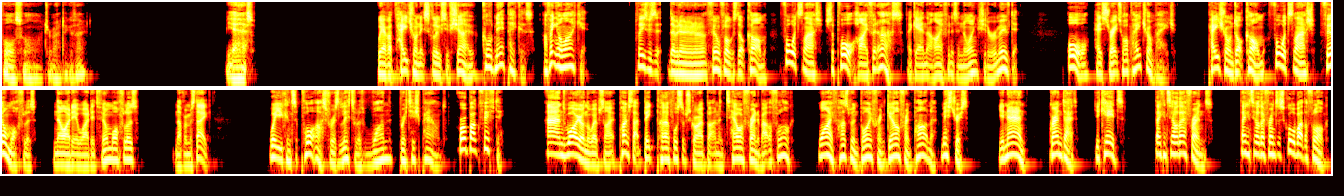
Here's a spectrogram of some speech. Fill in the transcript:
Pause for dramatic effect. Yes. We have a Patreon exclusive show called Nitpickers. I think you'll like it. Please visit www.filmfloggers.com forward slash support hyphen us. Again, that hyphen is annoying, should have removed it. Or head straight to our Patreon page. Patreon.com forward slash film wafflers. No idea why I did film wafflers. Another mistake. Where you can support us for as little as one British pound or a buck fifty. And while you're on the website, punch that big purple subscribe button and tell a friend about the vlog. Wife, husband, boyfriend, girlfriend, partner, mistress, your nan, granddad, your kids. They can tell their friends. They can tell their friends at school about the vlog.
